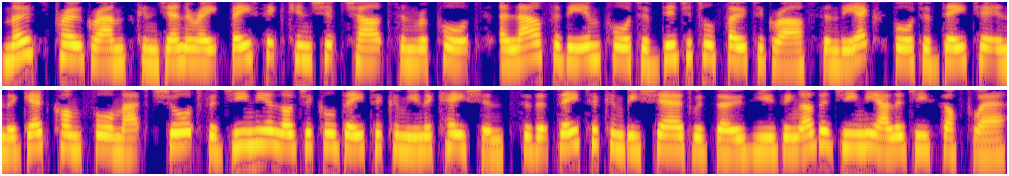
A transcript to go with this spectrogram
Most programs can generate basic kinship charts and reports, allow for the import of digital photographs and the export of data in the GEDCOM format short for genealogical data communication, so that data can be shared with those using other genealogy software.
